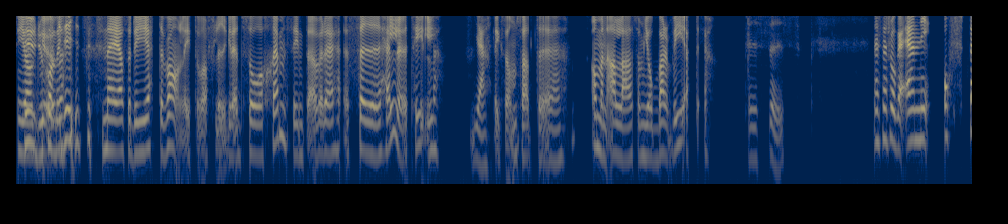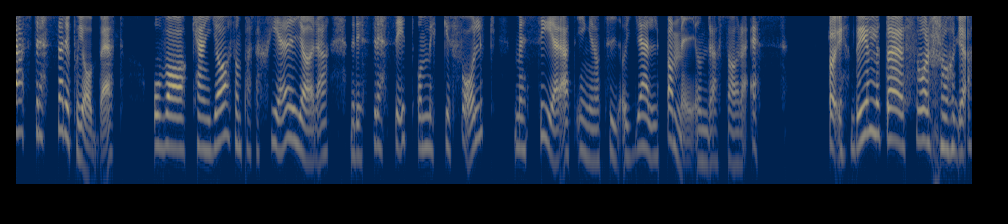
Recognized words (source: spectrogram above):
Ja, hur du gud. kommer dit. Nej, alltså det är jättevanligt att vara flygrädd så skäms inte över det. Säg hellre till. Ja, Liksom, så att eh, ja, men alla som jobbar vet det. precis. Nästa fråga. Är ni ofta stressade på jobbet? Och vad kan jag som passagerare göra när det är stressigt och mycket folk men ser att ingen har tid att hjälpa mig, undrar Sara S. Oj, det är en lite svår fråga.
